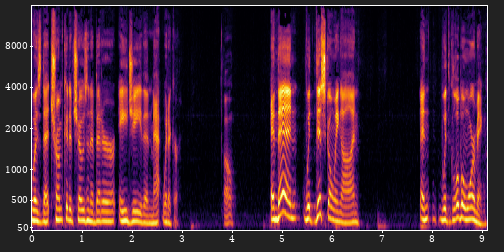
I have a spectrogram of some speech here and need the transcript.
was that Trump could have chosen a better AG than Matt Whitaker. Oh. And then with this going on, and with global warming,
